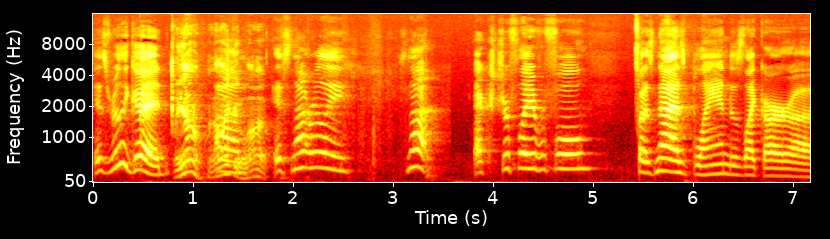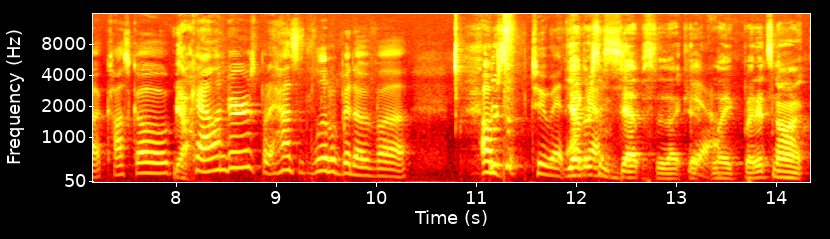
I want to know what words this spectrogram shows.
It's really good. Yeah, I like it a Um, lot. It's not really, it's not extra flavorful, but it's not as bland as like our uh, Costco Yeah. calendars. But it has a little bit of uh, umph some- to it. Yeah, I there's guess. some depth to that kit. Yeah. Like, but it's not.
